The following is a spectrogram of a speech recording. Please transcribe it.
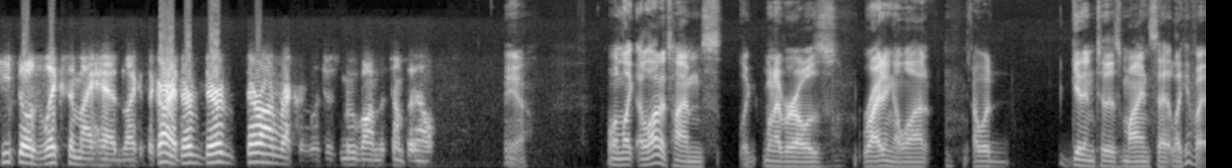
keep those licks in my head. Like it's like, all right, they're they're they're on record. Let's just move on to something else. Yeah. Well, like a lot of times, like whenever I was writing a lot, I would get into this mindset. Like if I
